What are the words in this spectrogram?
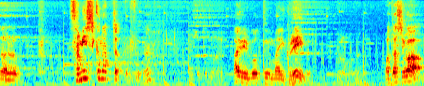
だから寂しくなっちゃったんですよね。I will go to my grave なるほどね。私は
